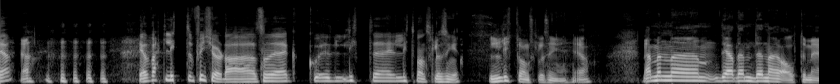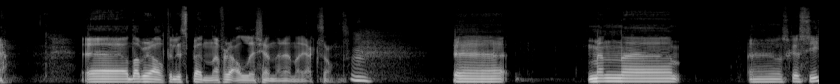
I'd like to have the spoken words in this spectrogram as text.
Ja. Ja. Jeg har vært litt forkjøla, så det er litt, eh, litt vanskelig å synge. Litt vanskelig å synge, ja. Nei, men eh, ja, den, den er jo alltid med. Uh, og da blir det alltid litt spennende, fordi alle kjenner denne, ikke sant. Eh, men uh, eh, hva skal jeg si?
